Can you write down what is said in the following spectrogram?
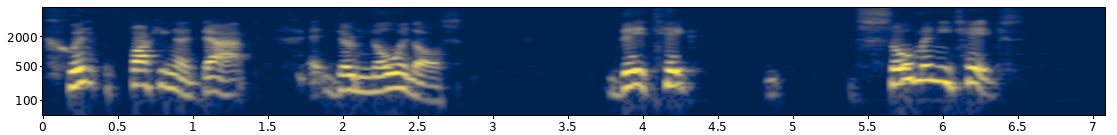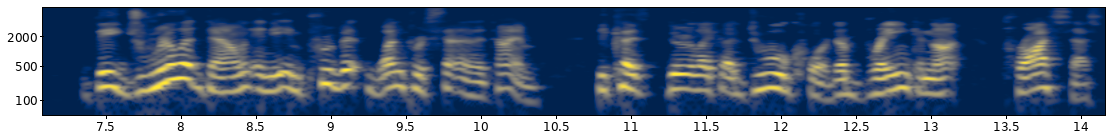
couldn't fucking adapt, they're know-it-alls. They take so many takes, they drill it down and they improve it 1% at a time because they're like a dual core. Their brain cannot process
